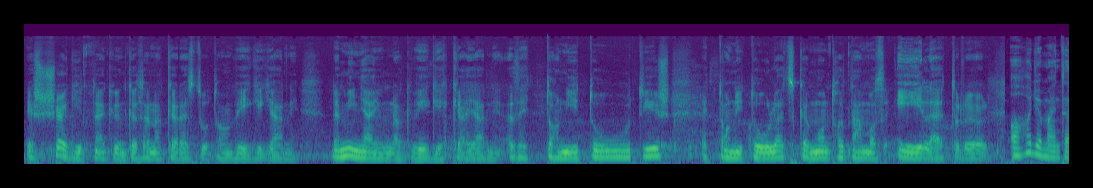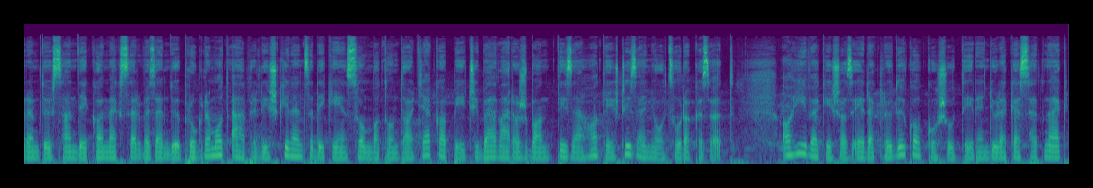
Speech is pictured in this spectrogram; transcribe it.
és segít nekünk ezen a keresztúton végigjárni. De minnyájunknak végig kell járni. Ez egy tanítóút is, egy tanító lecke, mondhatnám az életről. A hagyományteremtő szándékkal megszervezendő programot április 9-én szombaton tartják a Pécsi belvárosban 16 és 18 óra között. A hívek és az érdeklődők a Kossuth téren gyülekezhetnek,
